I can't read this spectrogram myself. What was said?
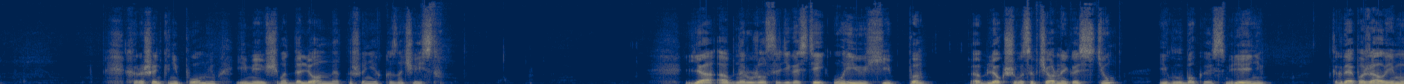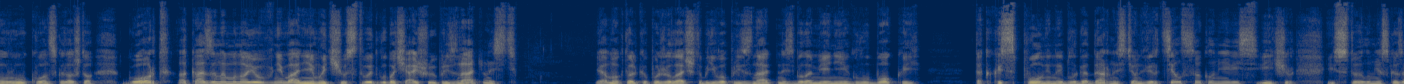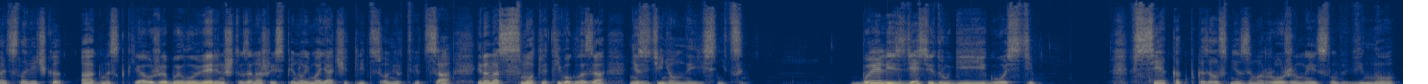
хорошенько не помню, имеющим отдаленное отношение к казначейству. Я обнаружил среди гостей Урию Хиппа, облегшегося в черный костюм и глубокое смирение. Когда я пожал ему руку, он сказал, что горд оказанным мною вниманием и чувствует глубочайшую признательность. Я мог только пожелать, чтобы его признательность была менее глубокой, так как исполненной благодарности он вертелся около меня весь вечер, и стоило мне сказать словечко Агнес, как я уже был уверен, что за нашей спиной маячит лицо мертвеца, и на нас смотрят его глаза, не ресницами. Были здесь и другие гости. Все, как показалось мне, замороженные, словно вино.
